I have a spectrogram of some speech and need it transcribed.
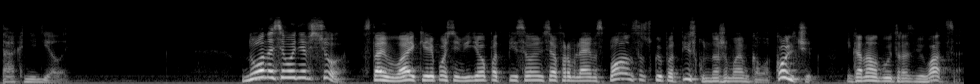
так не делать. Ну а на сегодня все. Ставим лайки, репостим видео, подписываемся, оформляем спонсорскую подписку, нажимаем колокольчик, и канал будет развиваться.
